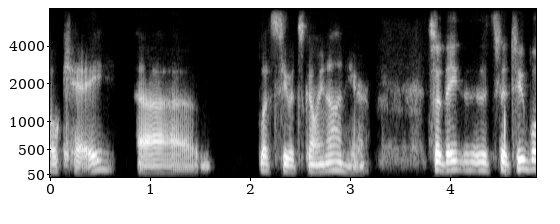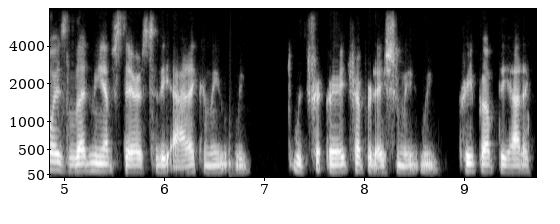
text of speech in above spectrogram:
okay, uh, let's see what's going on here. So they the two boys led me upstairs to the attic, and we we with great trepidation we we creep up the attic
